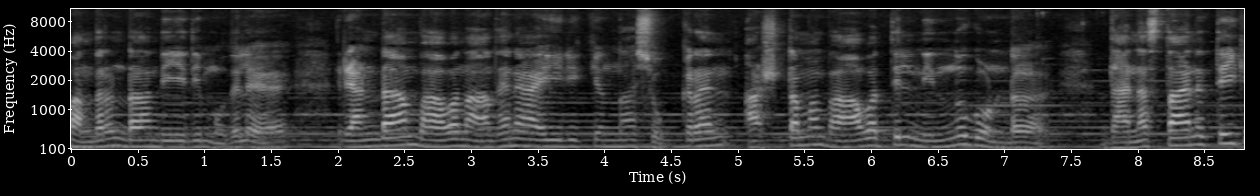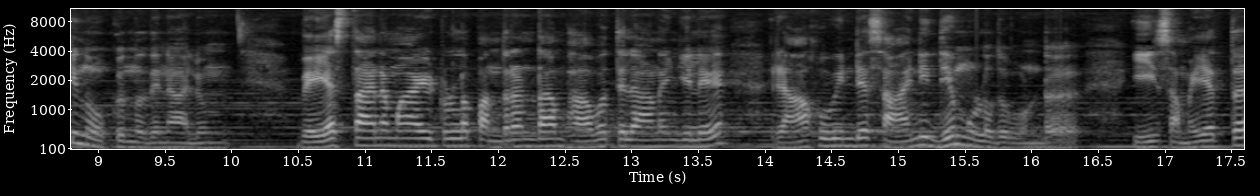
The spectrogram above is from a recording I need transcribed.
പന്ത്രണ്ടാം തീയതി മുതൽ രണ്ടാം ഭാവനാഥനായിരിക്കുന്ന ശുക്രൻ അഷ്ടമഭാവത്തിൽ നിന്നുകൊണ്ട് ധനസ്ഥാനത്തേക്ക് നോക്കുന്നതിനാലും വ്യയസ്ഥാനമായിട്ടുള്ള പന്ത്രണ്ടാം ഭാവത്തിലാണെങ്കിൽ രാഹുവിന്റെ സാന്നിധ്യം ഉള്ളതുകൊണ്ട് ഈ സമയത്ത്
